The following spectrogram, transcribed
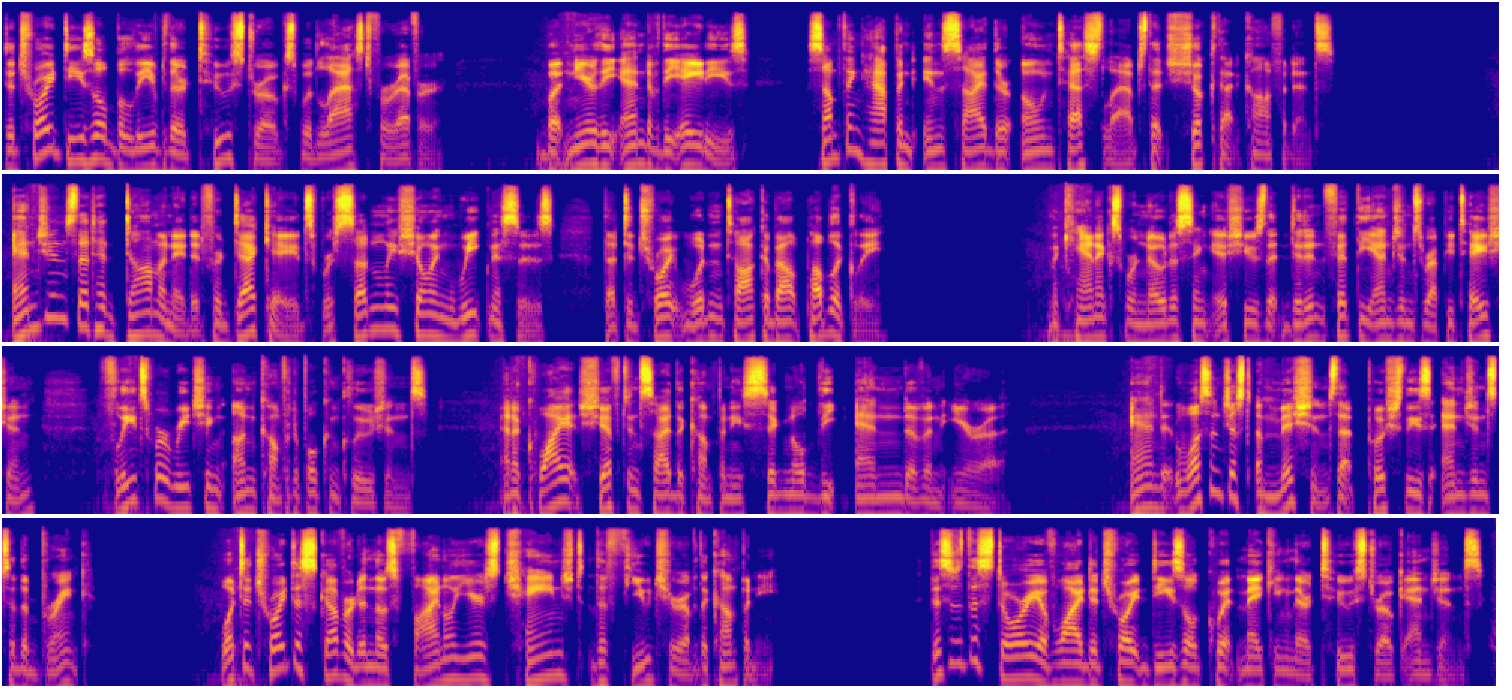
Detroit Diesel believed their two strokes would last forever. But near the end of the 80s, something happened inside their own test labs that shook that confidence. Engines that had dominated for decades were suddenly showing weaknesses that Detroit wouldn't talk about publicly. Mechanics were noticing issues that didn't fit the engine's reputation, fleets were reaching uncomfortable conclusions, and a quiet shift inside the company signaled the end of an era. And it wasn't just emissions that pushed these engines to the brink. What Detroit discovered in those final years changed the future of the company. This is the story of why Detroit Diesel quit making their two-stroke engines.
